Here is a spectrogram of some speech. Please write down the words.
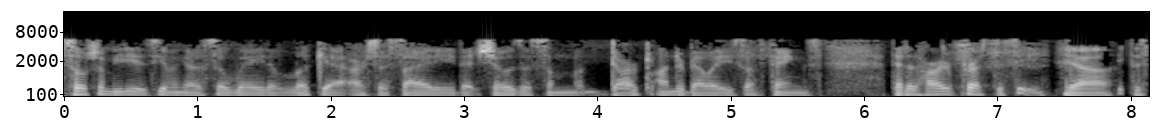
social media is giving us a way to look at our society that shows us some dark underbellies of things that are hard for us to see. Yeah. The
